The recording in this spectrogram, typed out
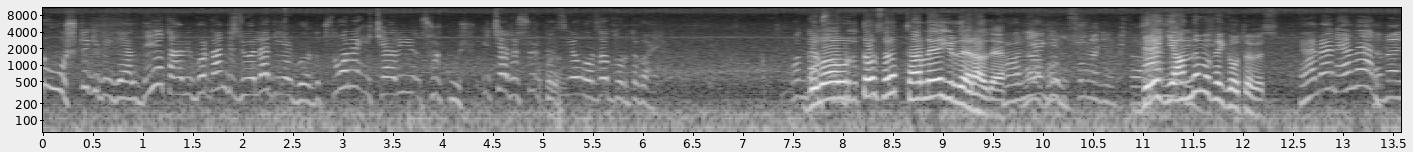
Uçtu gibi geldi. Tabii buradan biz öyle diye gördük. Sonra içeri sürtmüş. İçeri sürtesiye orada durdu gayrı. Ondan Buluğa sonra vurduktan sonra tarlaya girdi herhalde. Tarlaya Ha, girmiş. Sonra girmişler. Direkt Tarlaya yandı mı peki otobüs? Hemen hemen. Hemen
